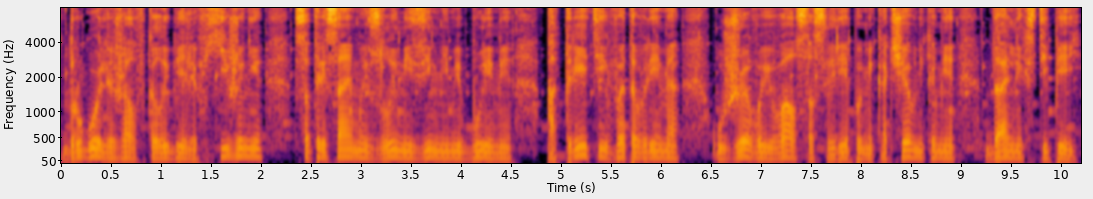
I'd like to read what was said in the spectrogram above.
другой лежал в колыбели в хижине, сотрясаемой злыми зимними бурями, а третий в это время уже воевал со свирепыми кочевниками дальних степей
